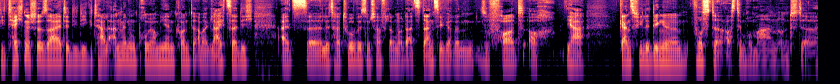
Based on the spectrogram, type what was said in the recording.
die technische Seite, die digitale Anwendung programmieren konnte, aber gleichzeitig als äh, Literaturwissenschaftlerin und als Danzigerin sofort auch, ja, ganz viele Dinge wusste aus dem Roman. Und äh,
